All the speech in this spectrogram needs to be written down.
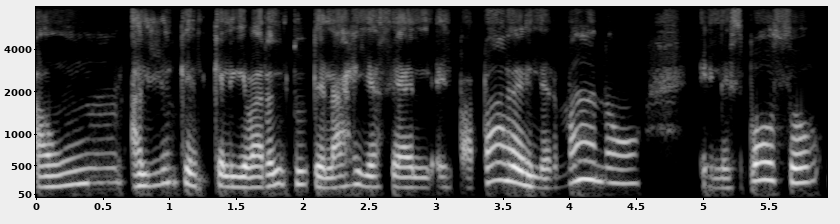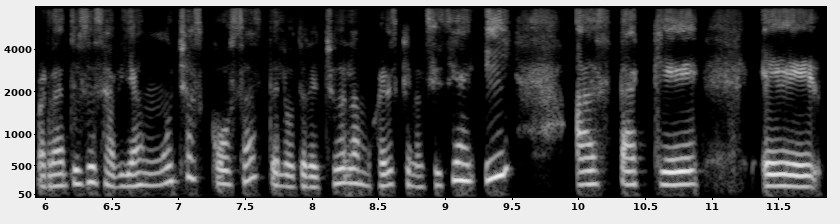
a un alguien que, le llevara el tutelaje, ya sea el, papá, el hermano, el esposo, ¿verdad? Entonces había muchas cosas de los derechos de las mujeres que no existían y hasta que eh,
